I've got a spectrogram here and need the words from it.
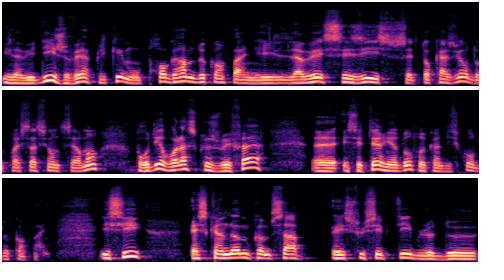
Il avait dit, je vais appliquer mon programme de campagne. Et il avait saisi cette occasion de prestation de serment pour dire, voilà ce que je vais faire. Euh, et c'était rien d'autre qu'un discours de campagne. Ici, est-ce qu'un homme comme ça est susceptible de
